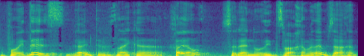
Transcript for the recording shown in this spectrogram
the point is, right, if it's like a Chayil, so then we'll eat Zvachim and then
